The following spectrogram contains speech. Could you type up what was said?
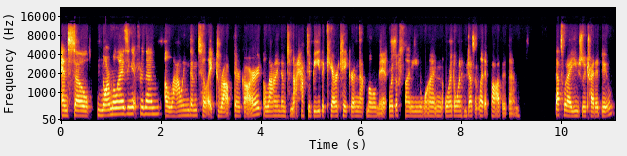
And so normalizing it for them, allowing them to like drop their guard, allowing them to not have to be the caretaker in that moment or the funny one or the one who doesn't let it bother them. That's what I usually try to do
